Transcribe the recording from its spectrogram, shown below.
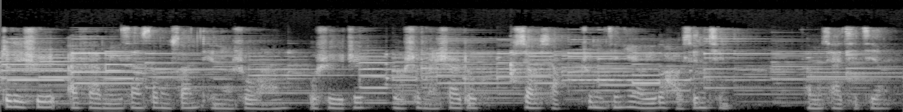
这里是 FM 一三三五三，天天说晚安，我是雨之，有事没事都笑笑。祝你今天有一个好心情，咱们下期见。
